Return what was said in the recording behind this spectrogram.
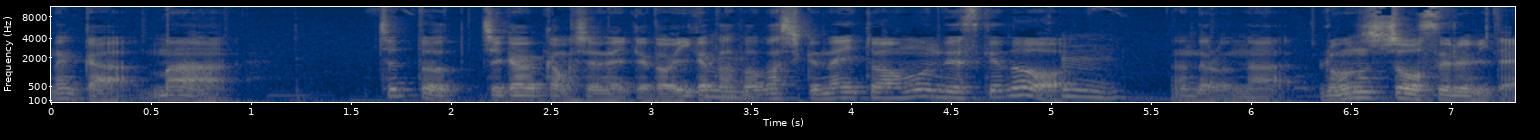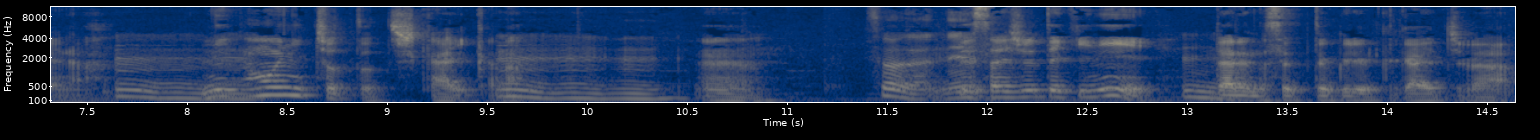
なんかまあちょっと違うかもしれないけど言い方正しくないとは思うんですけど、うん。なんだろうな論証するみたいな、うんうん日本にちょっと近いかうんうんうな、ん。うん。そうだね。で最終的にうん。誰の説得力が一番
